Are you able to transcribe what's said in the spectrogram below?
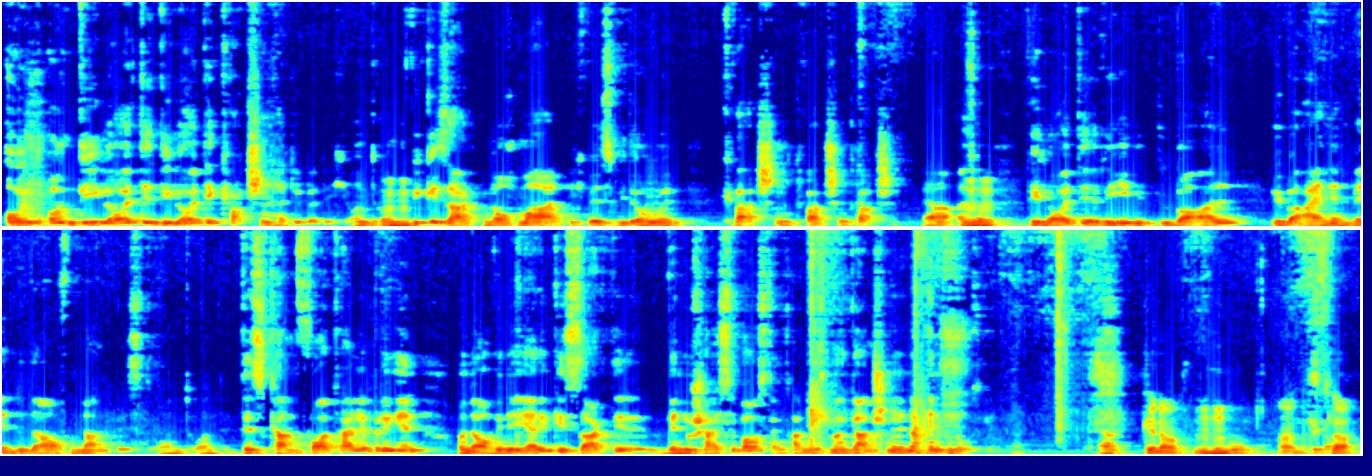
Und, und die Leute, die Leute quatschen halt über dich. Und, und mhm. wie gesagt, nochmal, ich will es wiederholen, quatschen, quatschen, quatschen. Ja, also mhm. die Leute reden überall über einen, wenn du da auf dem Land bist. Und, und das kann Vorteile bringen. Und auch wie der Erik gesagt, wenn du Scheiße baust, dann kann das mal ganz schnell nach hinten losgehen. Ja. Genau. Mhm. Alles genau. klar.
